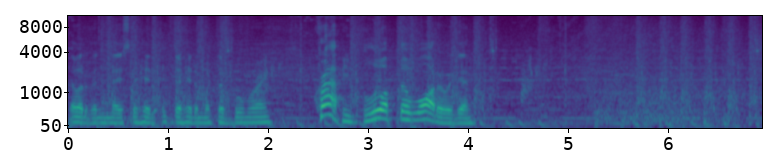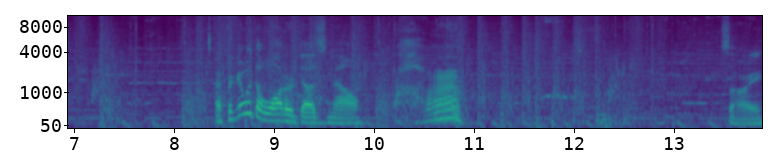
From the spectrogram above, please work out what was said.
that would have been nice to hit to hit him with the boomerang. Crap! He blew up the water again. I forget what the water does now. Sorry.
